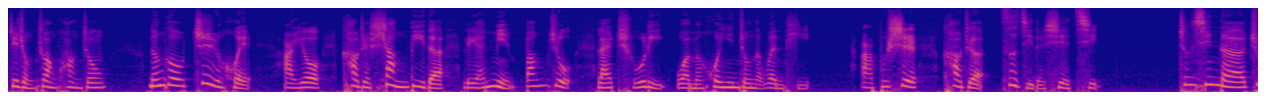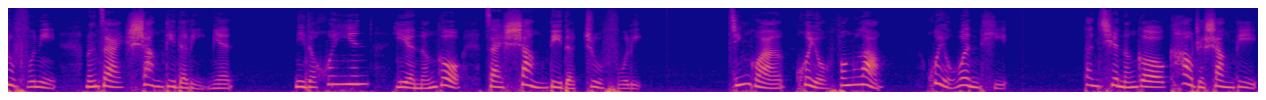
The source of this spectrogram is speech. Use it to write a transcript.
这种状况中，能够智慧而又靠着上帝的怜悯帮助来处理我们婚姻中的问题，而不是靠着自己的血气。衷心的祝福你能在上帝的里面，你的婚姻也能够在上帝的祝福里。尽管会有风浪，会有问题，但却能够靠着上帝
